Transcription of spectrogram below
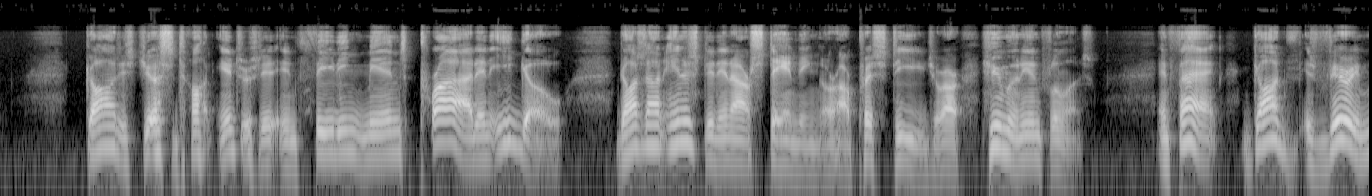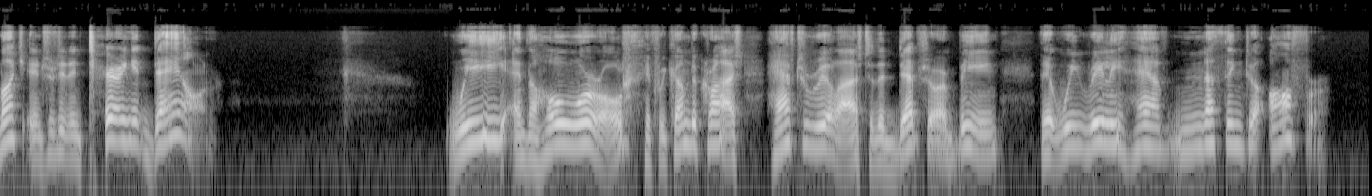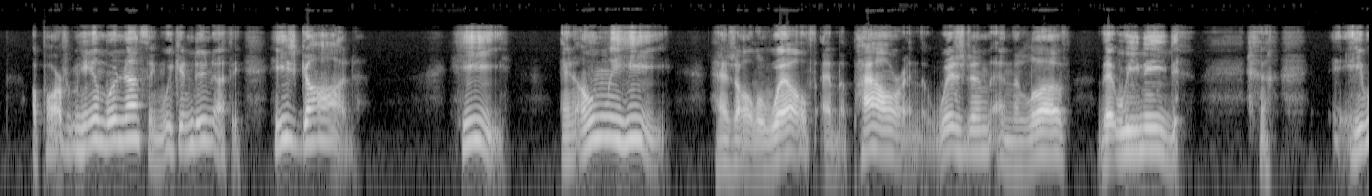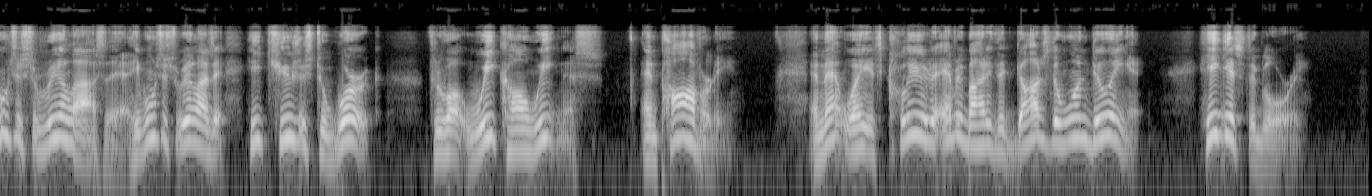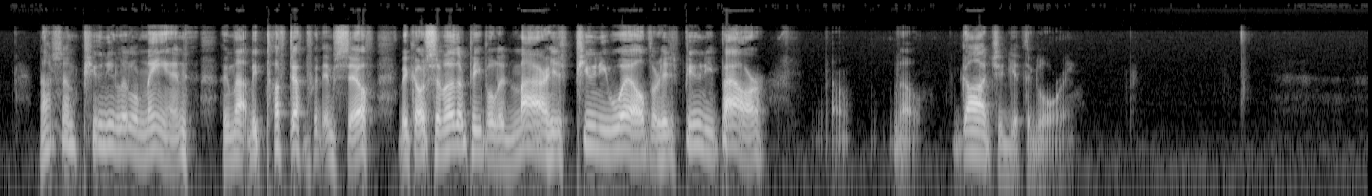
God is just not interested in feeding men's pride and ego. God's not interested in our standing or our prestige or our human influence. In fact, God is very much interested in tearing it down. We and the whole world, if we come to Christ, have to realize to the depths of our being that we really have nothing to offer. Apart from Him, we're nothing. We can do nothing. He's God. He, and only He, has all the wealth and the power and the wisdom and the love that we need. He wants us to realize that. He wants us to realize that He chooses to work through what we call weakness and poverty. And that way it's clear to everybody that God's the one doing it. He gets the glory. Not some puny little man who might be puffed up with himself because some other people admire his puny wealth or his puny power. No, no. God should get the glory.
